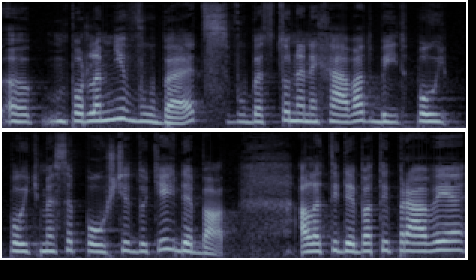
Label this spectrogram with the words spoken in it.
eh, podle mě vůbec, vůbec to nenechávat být, pojďme se pouštět do těch debat, ale ty debaty právě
